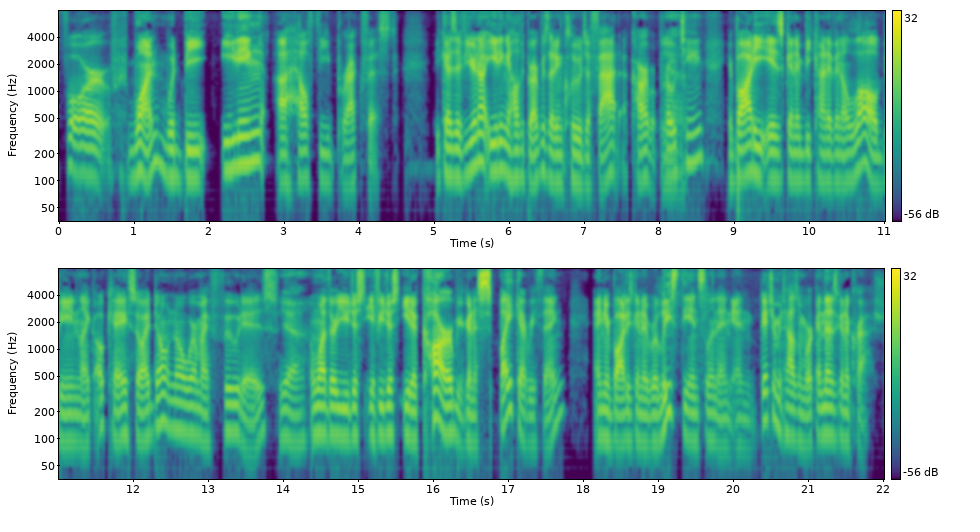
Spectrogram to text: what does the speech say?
for one, would be eating a healthy breakfast. Because if you're not eating a healthy breakfast that includes a fat, a carb, a protein, your body is going to be kind of in a lull, being like, okay, so I don't know where my food is. Yeah. And whether you just, if you just eat a carb, you're going to spike everything and your body's going to release the insulin and, and get your metabolism work, and then it's going to crash.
